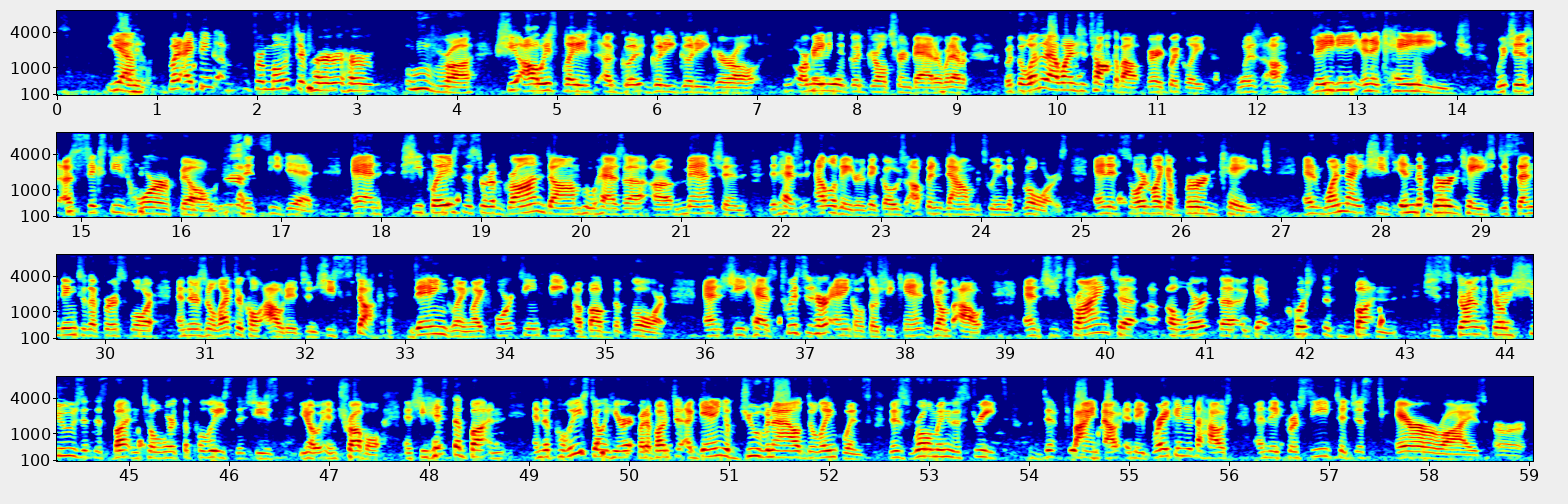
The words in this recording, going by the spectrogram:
Yeah, I mean- but I think for most of her her oeuvre, she always plays a good goody goody girl, or maybe a good girl turned bad, or whatever. But the one that I wanted to talk about very quickly was um, "Lady in a Cage," which is a '60s horror film Yes. that she did, and she plays this sort of grande dame who has a, a mansion that has an elevator that goes up and down between the floors, and it's sort of like a bird cage. And one night she's in the bird cage descending to the first floor, and there's an electrical outage, and she's stuck dangling like 14 feet above the floor. And she has twisted her ankle so she can't jump out. And she's trying to uh, alert the get push this button. She's throwing throwing shoes at this button to alert the police that she's you know in trouble. And she hits the button, and the police don't hear it, but a bunch of a gang of juvenile delinquents that's roaming the streets d- finds out, and they break into the house and they proceed to just terrorize her.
